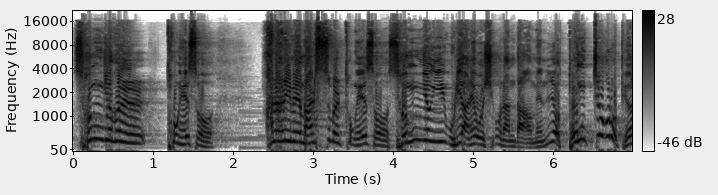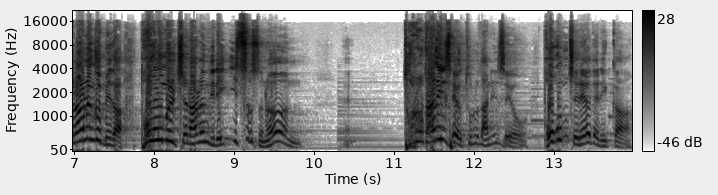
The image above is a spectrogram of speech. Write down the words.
성경을 통해서 하나님의 말씀을 통해서 성령이 우리 안에 오시고 난 다음에는요 동적으로 변하는 겁니다. 복음을 전하는 일에 있어서는 돌아다니세요. 돌아다니세요. 복음 전해야 되니까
